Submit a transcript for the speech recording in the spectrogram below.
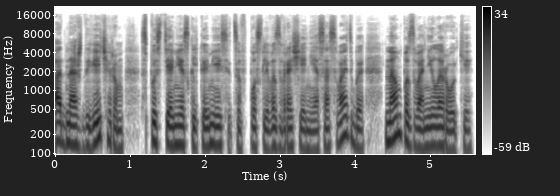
Однажды вечером, спустя несколько месяцев после возвращения со свадьбы, нам позвонила Роки.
